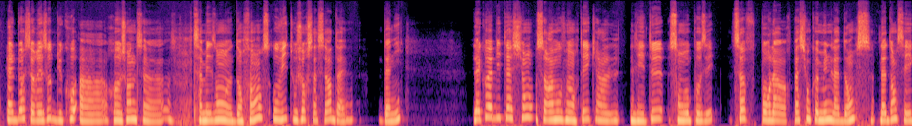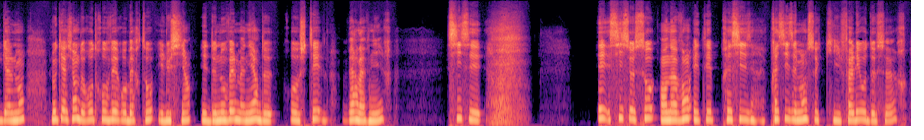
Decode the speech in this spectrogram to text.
Elle doit se résoudre du coup à rejoindre sa, maison d'enfance où vit toujours sa sœur Da- Dani. La cohabitation sera mouvementée car les deux sont opposés, sauf pour leur passion commune, la danse. La danse est également l'occasion de retrouver Roberto et Lucien et de nouvelles manières de projeter vers l'avenir. Si c'est et si ce saut en avant était précis- précisément ce qu'il fallait aux deux sœurs.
